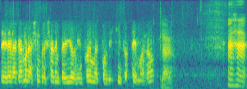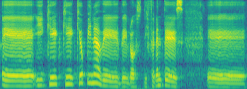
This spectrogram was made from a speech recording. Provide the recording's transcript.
desde la Cámara siempre salen pedidos de informes por distintos temas, ¿no? Claro. Ajá, eh, ¿y qué, qué, qué opina de, de los diferentes eh,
